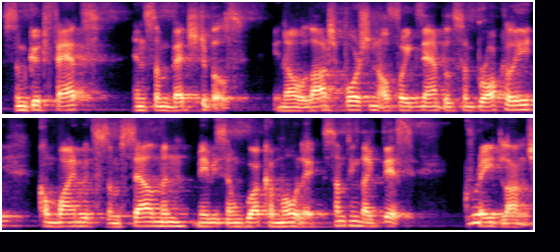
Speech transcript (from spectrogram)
some good fats and some vegetables you know large portion of for example some broccoli combined with some salmon maybe some guacamole something like this. Great lunch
